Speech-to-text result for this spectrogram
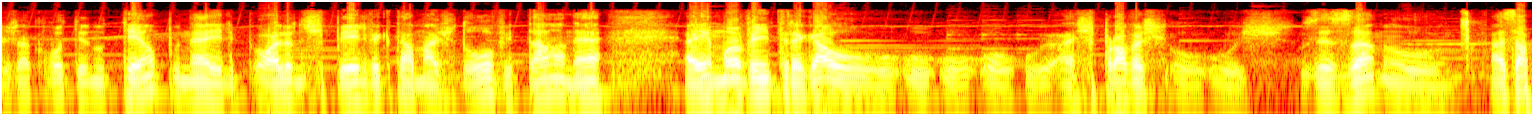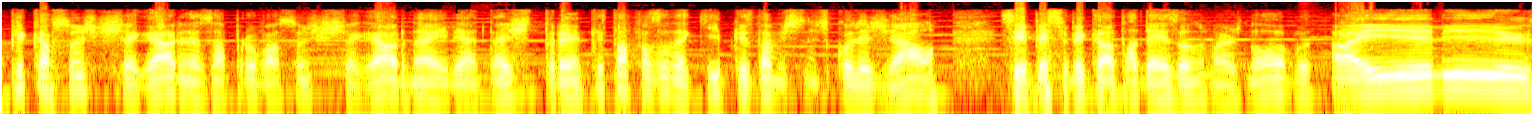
já que eu vou ter no tempo, né? Ele olha no espelho, vê que tá mais novo e tal, né? A irmã vem entregar o, o, o, as provas, os, os exames, as aplicações que chegaram, né, as aprovações que chegaram, né? Ele é até estranho. O que ele tá fazendo aqui? Porque ele tá vestido de colegial, sem perceber que ela tá 10 anos mais nova. Aí ele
